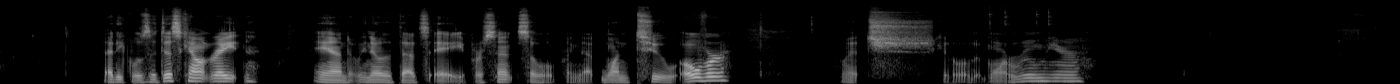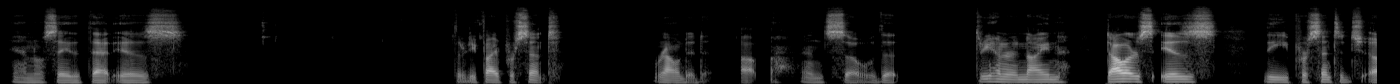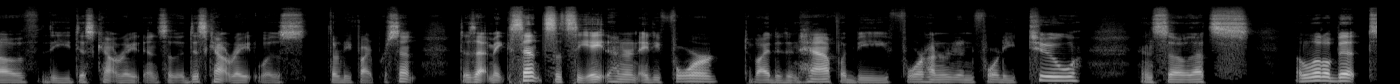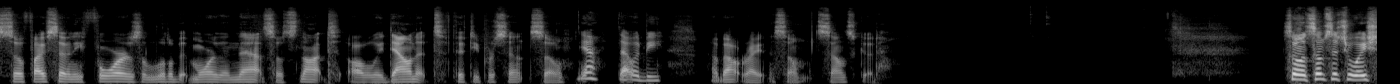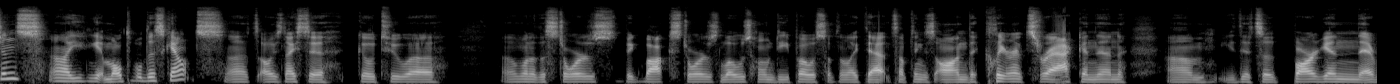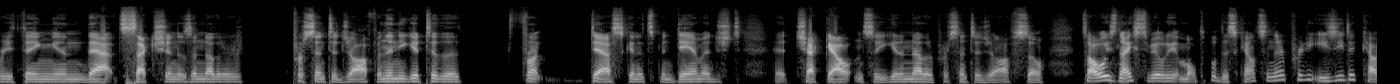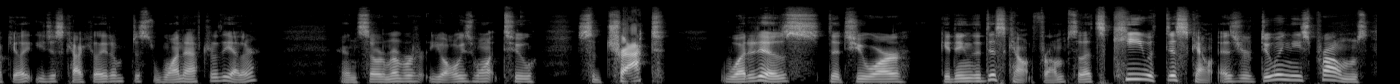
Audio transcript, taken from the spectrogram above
That equals the discount rate, and we know that that's a percent, so we'll bring that one two over, which get a little bit more room here. And we'll say that that is 35% rounded up. And so the $309 is the percentage of the discount rate. And so the discount rate was 35%. Does that make sense? Let's see, 884 divided in half would be 442. And so that's a little bit, so 574 is a little bit more than that, so it's not all the way down at 50%. So yeah, that would be about right. So sounds good. So in some situations, uh, you can get multiple discounts. Uh, it's always nice to go to uh, uh, one of the stores, big box stores, Lowe's, Home Depot, something like that. Something's on the clearance rack, and then um, it's a bargain. Everything in that section is another percentage off, and then you get to the front desk and it's been damaged at checkout, and so you get another percentage off. So it's always nice to be able to get multiple discounts, and they're pretty easy to calculate. You just calculate them just one after the other. And so remember, you always want to subtract what it is that you are getting the discount from. So that's key with discount. As you're doing these problems,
